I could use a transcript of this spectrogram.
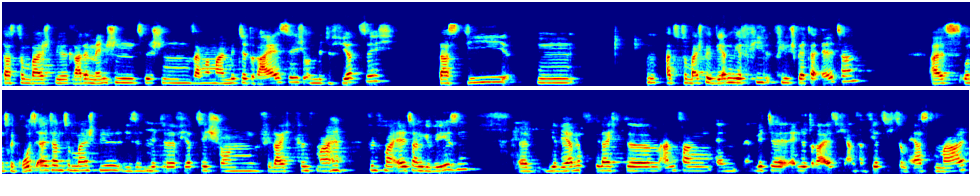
dass zum Beispiel gerade Menschen zwischen, sagen wir mal, Mitte 30 und Mitte 40 dass die, hm, also zum Beispiel werden wir viel, viel später Eltern als unsere Großeltern zum Beispiel. Die sind mhm. Mitte 40 schon vielleicht fünfmal, fünfmal Eltern gewesen. Äh, wir werden es vielleicht ähm, Anfang, ähm, Mitte, Ende 30, Anfang 40 zum ersten Mal.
